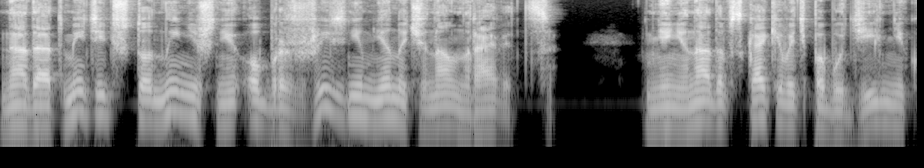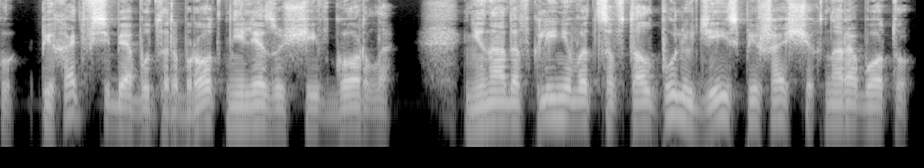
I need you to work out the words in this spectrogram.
Надо отметить, что нынешний образ жизни мне начинал нравиться. Мне не надо вскакивать по будильнику, пихать в себя бутерброд, не лезущий в горло. Не надо вклиниваться в толпу людей, спешащих на работу.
